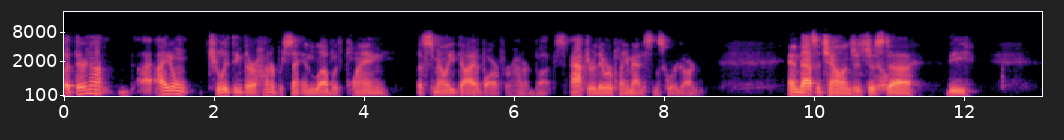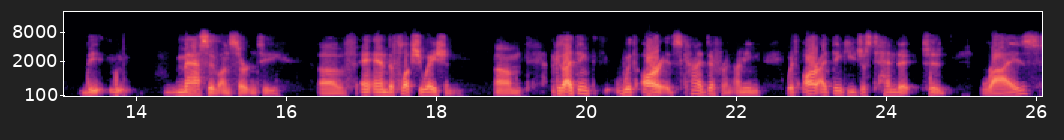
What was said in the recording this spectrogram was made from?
but they're not, I I don't truly think they're 100% in love with playing a smelly dive bar for 100 bucks after they were playing Madison Square Garden. And that's a challenge. It's just uh, the the massive uncertainty of and, and the fluctuation. Um, because I think with art, it's kind of different. I mean, with art, I think you just tend to to rise,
